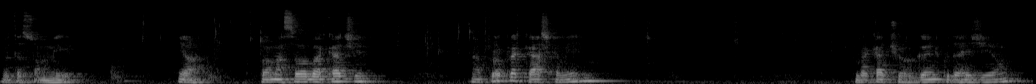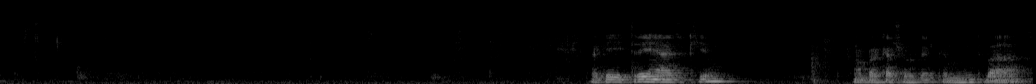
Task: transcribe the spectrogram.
botar só meio. E ó, Vou amassar o abacate na própria casca mesmo. Abacate orgânico da região. Paguei 3 reais o quilo. Um abacate orgânico é muito barato.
